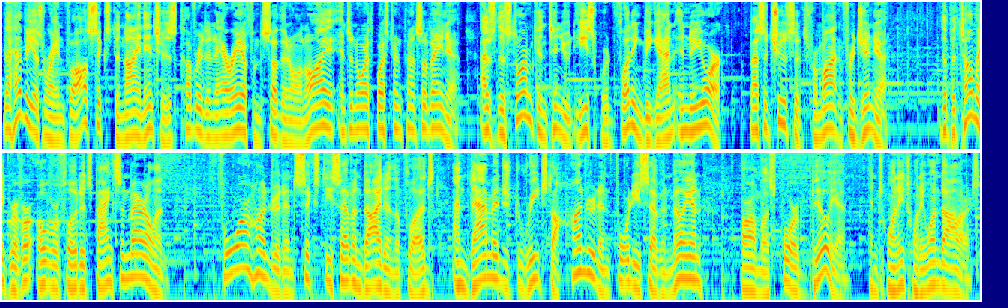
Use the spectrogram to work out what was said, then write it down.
The heaviest rainfall, 6 to 9 inches, covered an area from southern Illinois into northwestern Pennsylvania. As the storm continued eastward, flooding began in New York, Massachusetts, Vermont, and Virginia. The Potomac River overflowed its banks in Maryland. 467 died in the floods, and damage reached 147 million, or almost 4 billion in 2021 dollars.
